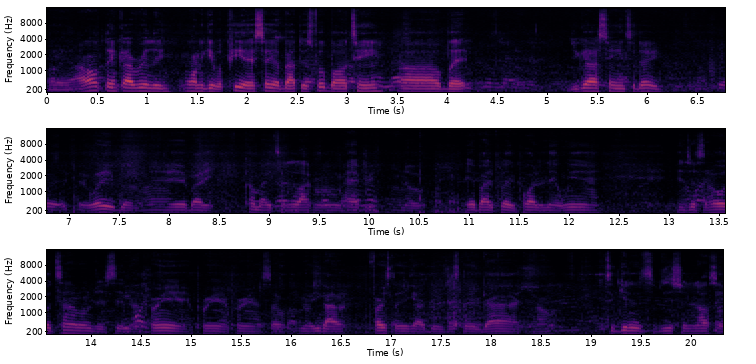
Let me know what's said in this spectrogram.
Man, I don't think I really want to give a PSA about this football team, uh, but you guys seen today. It feel way better, man. Everybody come back to the locker room happy. You know, everybody played a part in that win. And just the whole time, I'm just sitting there praying, praying, praying. So, you know, you got first thing you got to do is just thank God, you know, to get in this position and also,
